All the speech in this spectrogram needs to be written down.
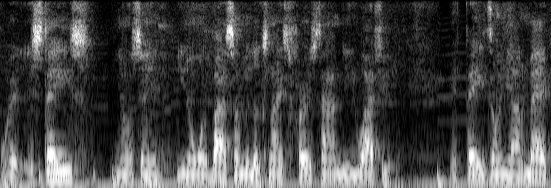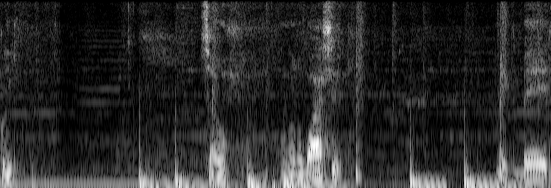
where it stays? You know what I'm saying? You don't want to buy something that looks nice the first time, then you wash it, it fades on you automatically. So I'm gonna wash it, make the bed,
